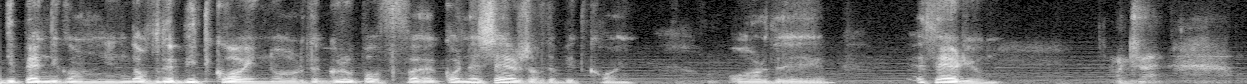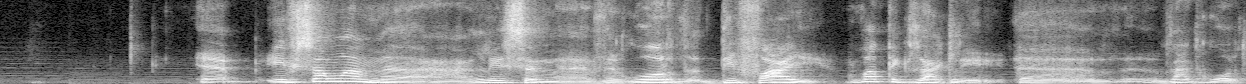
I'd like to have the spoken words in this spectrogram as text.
depending on of the Bitcoin, or the group of uh, connoisseurs of the Bitcoin, or the Ethereum. Okay. Uh, if someone uh, listen the word DeFi, what exactly that word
